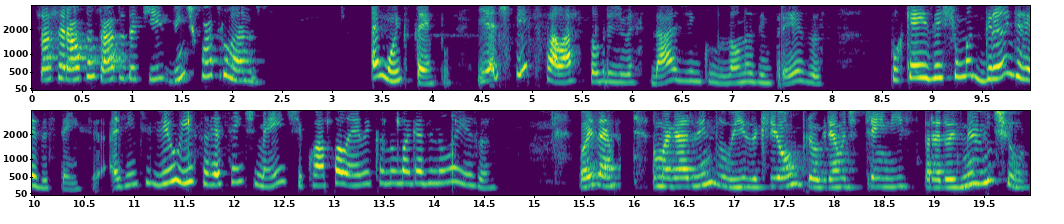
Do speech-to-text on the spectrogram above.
só será alcançada daqui 24 anos. É muito tempo. E é difícil falar sobre diversidade e inclusão nas empresas porque existe uma grande resistência. A gente viu isso recentemente com a polêmica no Magazine Luiza. Pois é, o Magazine Luiza criou um programa de trainees para 2021,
